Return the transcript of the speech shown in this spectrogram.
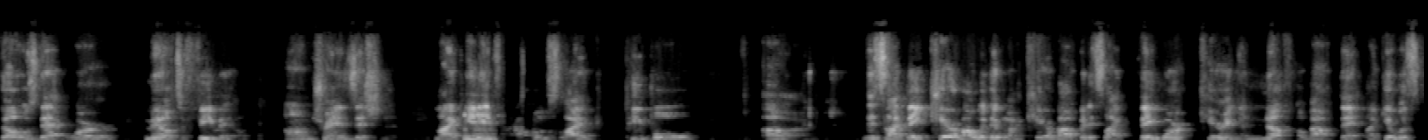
those that were male to female um, transitioning. Like, mm-hmm. it's almost like people, uh, it's like they care about what they want to care about, but it's like they weren't caring enough about that. Like it was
